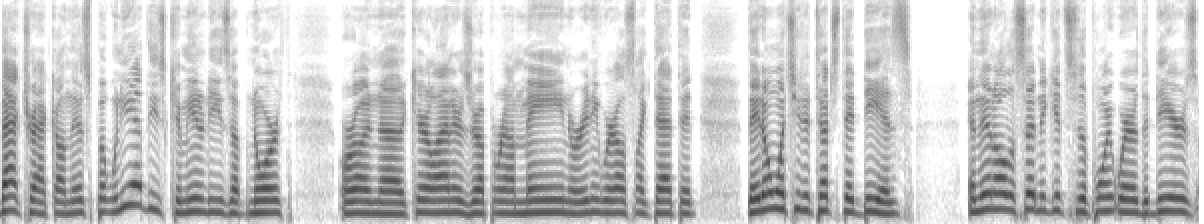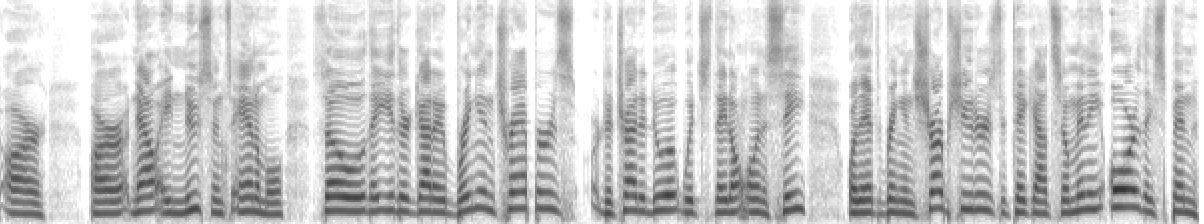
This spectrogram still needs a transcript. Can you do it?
backtrack on this, but when you have these communities up north or on uh, the Carolinas or up around Maine or anywhere else like that, that they don't want you to touch the deers, and then all of a sudden it gets to the point where the deers are are now a nuisance animal. So they either got to bring in trappers or to try to do it, which they don't want to see, or they have to bring in sharpshooters to take out so many, or they spend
